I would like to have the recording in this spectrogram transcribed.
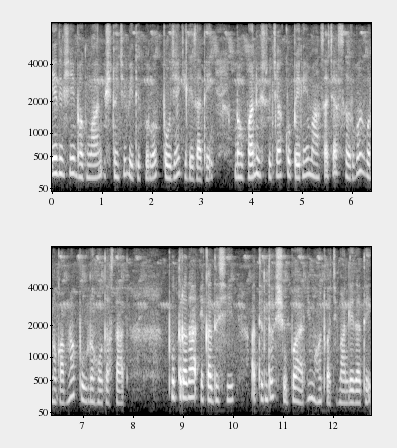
या दिवशी भगवान विष्णूची विधीपूर्वक पूजा केली जाते. भगवान विष्णूच्या कृपेने माणसाच्या सर्व मनोकामना पूर्ण होत असतात. पुत्रदा एकादशी अत्यंत शुभ आणि महत्त्वाची मानली जाते.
